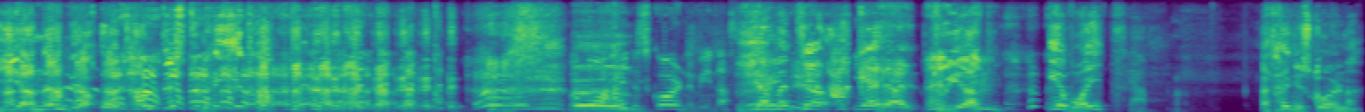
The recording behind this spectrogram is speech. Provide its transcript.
ja, nemlig, ja. Og tantesten er i tatt. Man får hegne skårene vi nesten. Ja, men det er akkurat her, tror jeg at jeg vet at hegne skårene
